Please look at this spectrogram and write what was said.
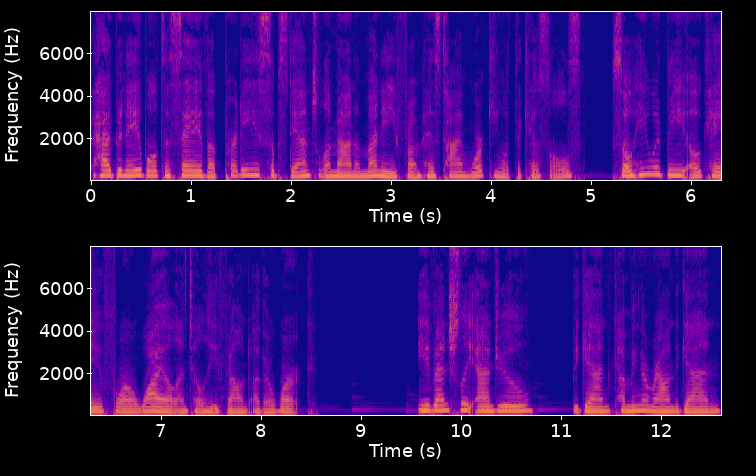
had been able to save a pretty substantial amount of money from his time working with the Kissels, so he would be okay for a while until he found other work. Eventually, Andrew began coming around again.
